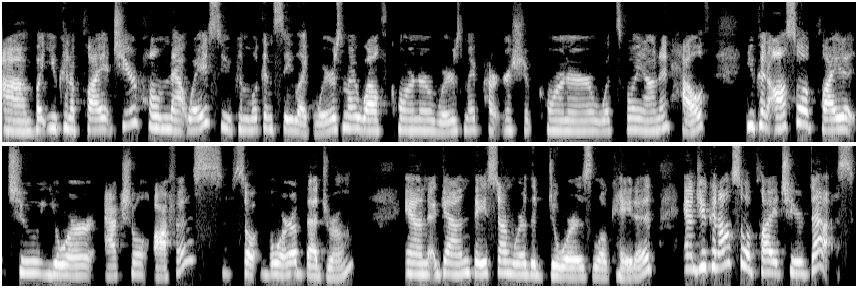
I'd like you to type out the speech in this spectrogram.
um, but you can apply it to your home that way. So you can look and see like where's my wealth corner, where's my partnership corner, what's going on in health. You can also apply it to your actual office, so or a bedroom. And again, based on where the door is located. And you can also apply it to your desk.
